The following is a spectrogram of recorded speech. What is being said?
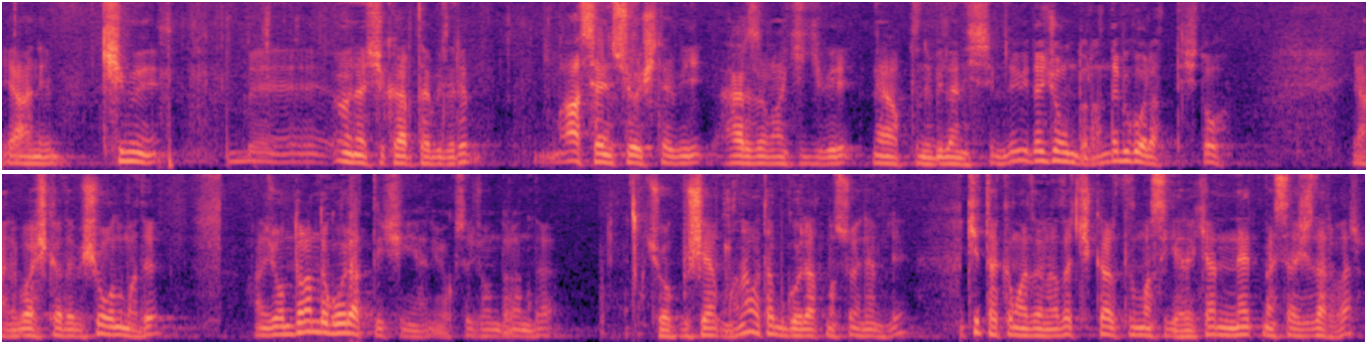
yani kimi e, öne çıkartabilirim? Asensio işte bir her zamanki gibi ne yaptığını bilen isimdi. Bir de John Duran da bir gol attı işte o. Yani başka da bir şey olmadı. Hani John Duran da gol attığı için yani. Yoksa John Duran da çok bir şey yapmadı ama tabii gol atması önemli. İki takım adına da çıkartılması gereken net mesajlar var.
